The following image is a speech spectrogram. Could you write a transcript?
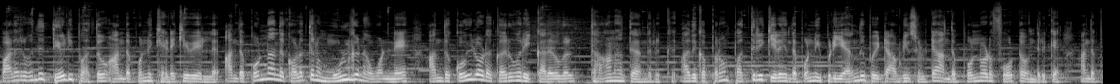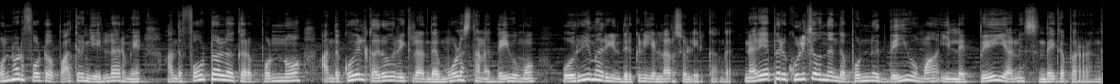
பலர் வந்து தேடி பார்த்தோம் அந்த பொண்ணு கிடைக்கவே இல்லை. அந்த பொண்ணு அந்த குளத்துல மூழ்கின உடனே அந்த கோயிலோட கருவறை கதவுகள் தானாக திறந்துருக்கு. அதுக்கப்புறம் பத்திரிக்கையில் இந்த பொண்ணு இப்படி இறந்து போயிட்டா அப்படின்னு சொல்லிட்டு அந்த பொண்ணோட ஃபோட்டோ வந்திருக்கு. அந்த பொண்ணோட ஃபோட்டோவை பார்த்தவங்க எல்லாருமே அந்த ஃபோட்டோவில் இருக்கிற பொண்ணும் அந்த கோயில் கருவறைக்கிற அந்த மூலஸ்தான தெய்வமும் ஒரே மாதிரி இருந்திருக்குன்னு எல்லாரும் சொல்லியிருக்காங்க. நிறைய பேர் குளிக்க வந்த இந்த பொண்ணு தெய்வமா இல்லை பேயான்னு சந்தேகப்படுறாங்க.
